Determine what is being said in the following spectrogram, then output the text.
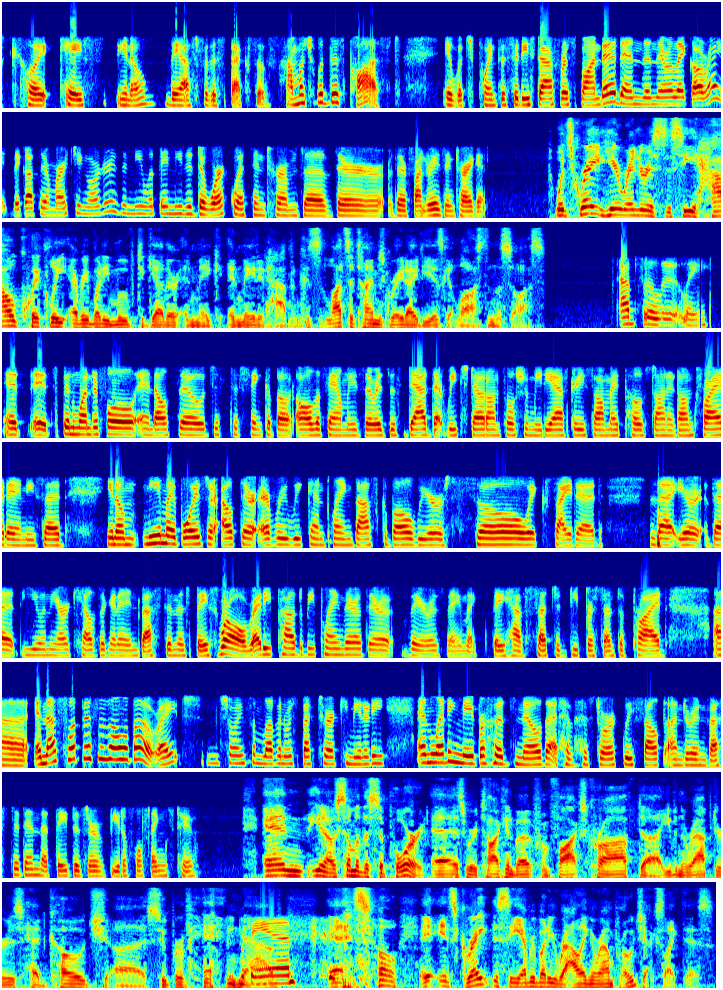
case, you know, they asked for the specs of how much would this cost? At which point the city staff responded, and then they were like, "All right." They got their marching orders and knew what they needed to work with in terms of their their fundraising target. What's great here, Render, is to see how quickly everybody moved together and make and made it happen. Because lots of times, great ideas get lost in the sauce. Absolutely, it, it's been wonderful, and also just to think about all the families. There was this dad that reached out on social media after he saw my post on it on Friday, and he said, "You know, me and my boys are out there every weekend playing basketball. We are so excited." That you're that you and the Arkells are going to invest in this space. We're already proud to be playing there. They're they're saying like they have such a deeper sense of pride. Uh, and that's what this is all about, right? Showing some love and respect to our community and letting neighborhoods know that have historically felt underinvested in that they deserve beautiful things too. And, you know, some of the support, as we are talking about from Foxcroft, uh, even the Raptors head coach, uh, Supervan now. and so it, it's great to see everybody rallying around projects like this.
